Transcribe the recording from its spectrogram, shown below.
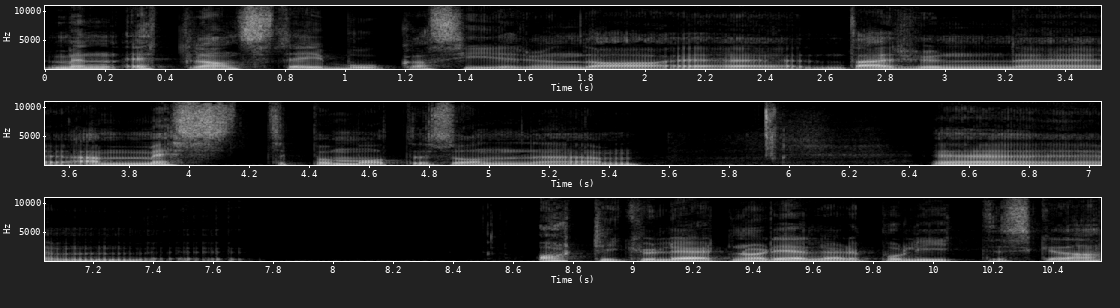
men, et eller annet sted i boka sier hun da, eh, der hun eh, er mest på en måte sånn eh, artikulert når det gjelder det politiske, da.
